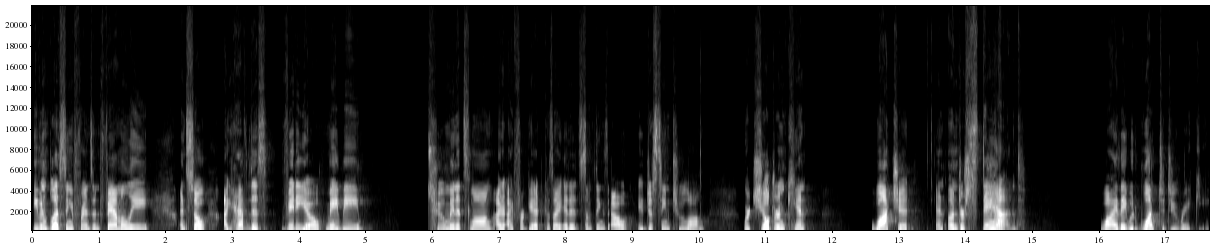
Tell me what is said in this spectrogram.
even blessing friends and family. And so I have this video, maybe two minutes long. I, I forget because I edited some things out. It just seemed too long. Where children can watch it and understand why they would want to do Reiki.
